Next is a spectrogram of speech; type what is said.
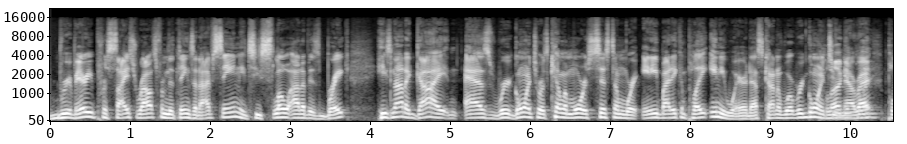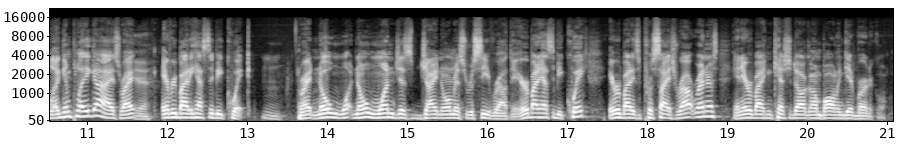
very precise routes from the things that I've seen. He's, he's slow out of his break. He's not a guy as we're going towards Kellen Moore's system where anybody can play anywhere. That's kind of what we're going Plug to now, and right? play. Plug and play guys, right? Yeah. Everybody has to be quick, hmm. right? No one, no one just ginormous receiver out there. Everybody has to be quick. Everybody's precise route runners, and everybody can catch the doggone ball and get vertical.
